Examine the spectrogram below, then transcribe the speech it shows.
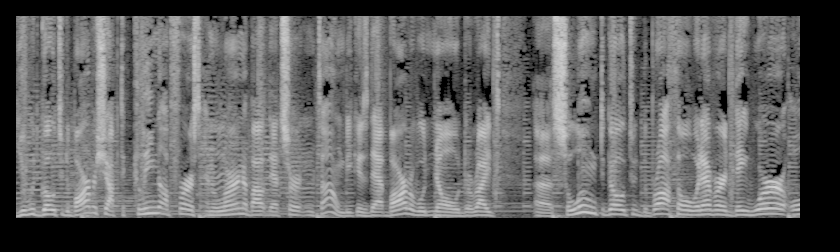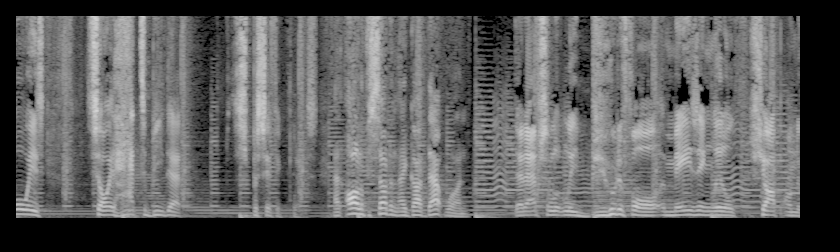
You would go to the barbershop to clean up first and learn about that certain town because that barber would know the right uh, saloon to go to, the brothel, whatever. They were always, so it had to be that specific place And all of a sudden, I got that one. That absolutely beautiful, amazing little shop on the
